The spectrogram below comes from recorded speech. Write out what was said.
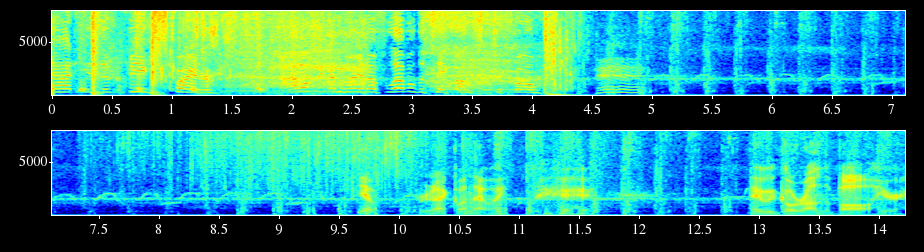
That is a big spider. I don't think I'm high enough level to take on such a foe. yep, we're not going that way. Maybe we go around the ball here.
